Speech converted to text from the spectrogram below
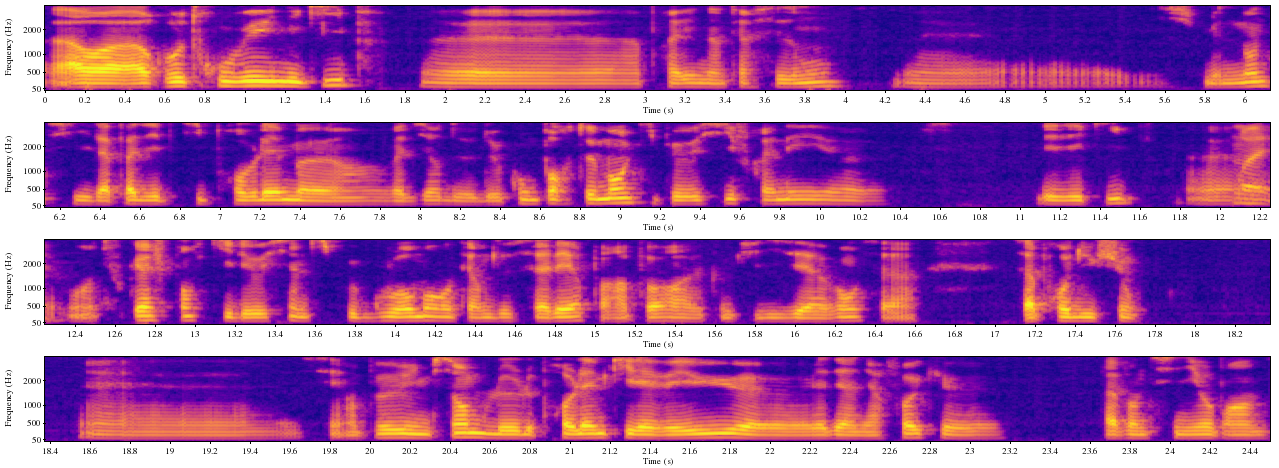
à, retrouver une équipe euh, après une intersaison. Euh, je me demande s'il n'a pas des petits problèmes, euh, on va dire, de, de, comportement qui peut aussi freiner les équipes. Ouais. en tout cas, je pense qu'il est aussi un petit peu gourmand en termes de salaire par rapport à, comme tu disais avant, sa, sa production. Euh, c'est un peu, il me semble, le problème qu'il avait eu euh, la dernière fois que, avant de signer au Browns.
